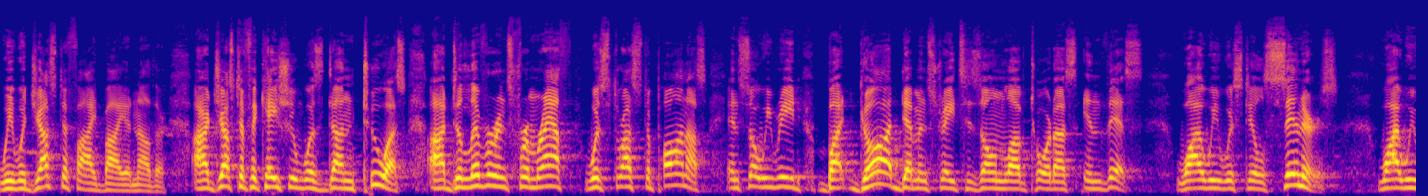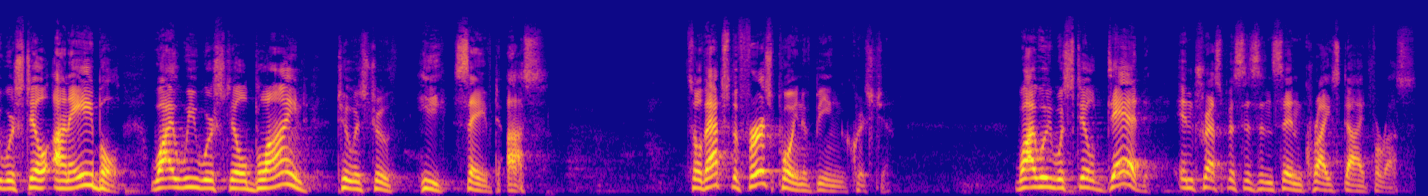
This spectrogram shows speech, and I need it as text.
We were justified by another. Our justification was done to us. Our deliverance from wrath was thrust upon us. And so we read, But God demonstrates his own love toward us in this while we were still sinners, while we were still unable, while we were still blind to his truth, he saved us. So that's the first point of being a Christian. While we were still dead in trespasses and sin, Christ died for us.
